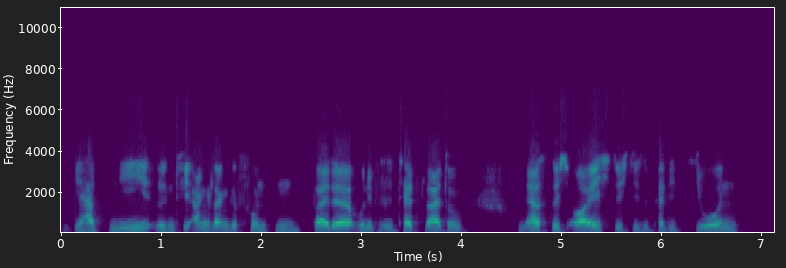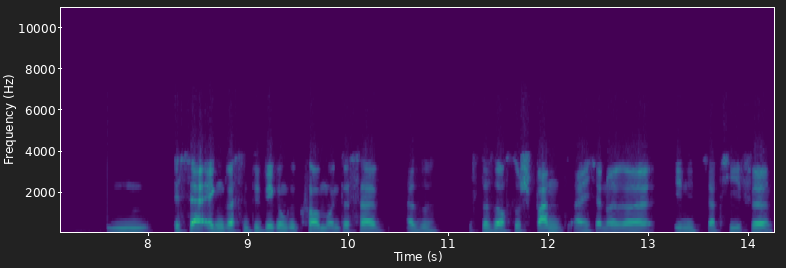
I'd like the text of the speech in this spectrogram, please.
die hat nie irgendwie Anklang gefunden bei der Universitätsleitung. Und erst durch euch, durch diese Petition, ist ja irgendwas in Bewegung gekommen und deshalb, also ist das auch so spannend eigentlich an eurer Initiative.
